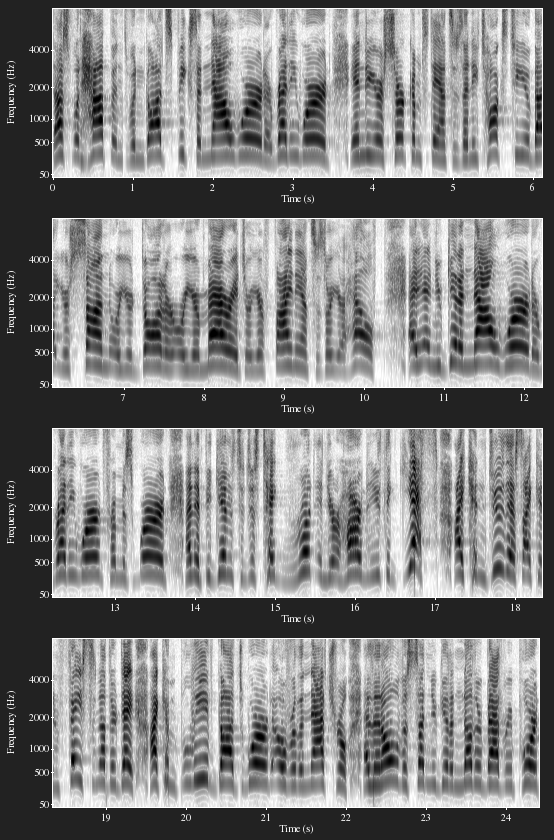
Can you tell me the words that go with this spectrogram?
that's what happens when God speaks a now word, a ready word into your circumstances, and He talks to you about your son or your daughter or your marriage or your finances or your health. And, and you get a now word, a ready word from His word, and it begins to just take root in your heart. And you think, yes, I can do this. I can face another day. I can believe God's word over the natural. And then all of a sudden, you get another bad report,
